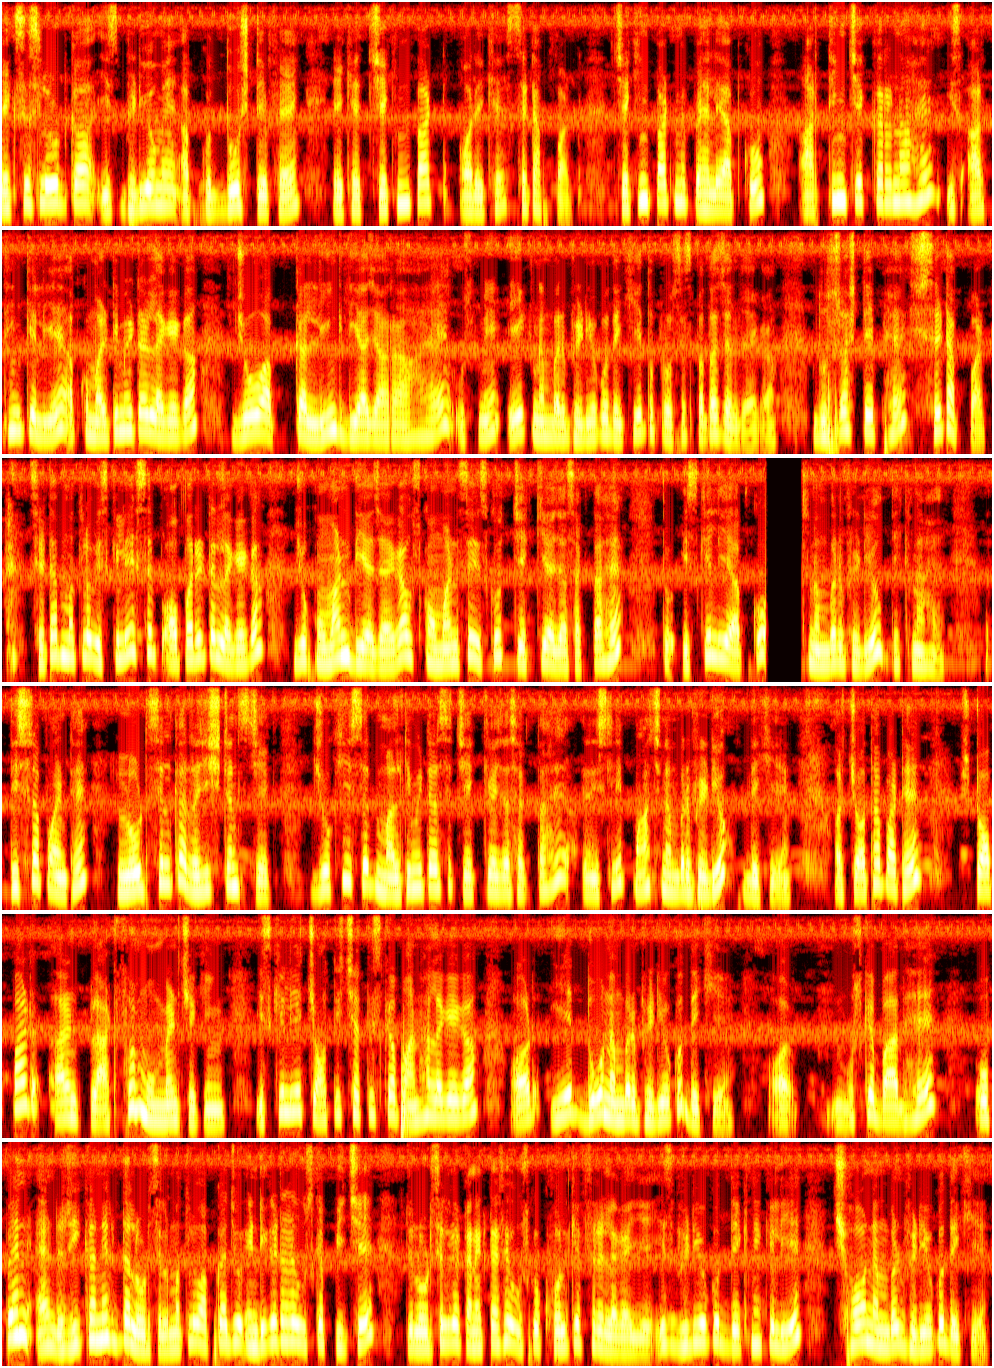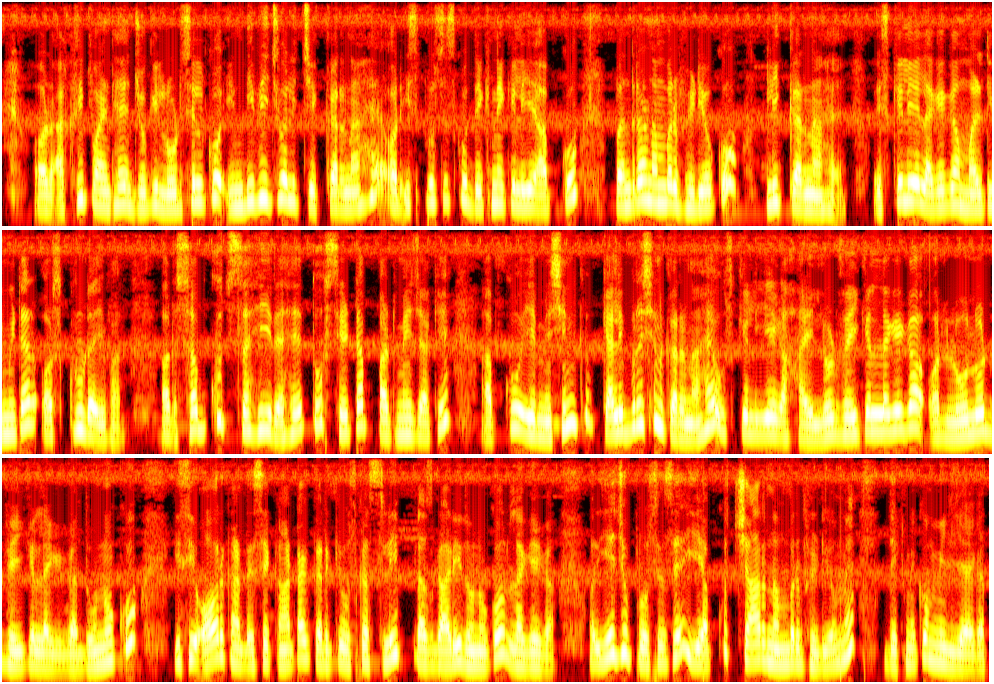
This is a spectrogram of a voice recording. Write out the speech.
Access load का इस video में आपको दो स्टेप है। एक है चेकिंग पार्ट और एक है सेटअप पार्ट। चेकिंग पार्ट में पहले आपको आर्थिंग चेक करना है। इस आर्थिंग के लिए आपको मल्टीमीटर लगेगा। जो आपका लिंक दिया जा रहा है, उसमें एक नंबर वीडियो को देखिए तो प्रोसेस पता चल जाएगा। दूसरा स्टेप है सेटअप पार्ट। सेटअप मतलब इसके लिए सिर्फ़ ऑपरेटर लगेगा। जो कमांड दिया जाएगा, उस कमांड से इसको चेक किया जा सकता है। तो इसके लिए आपको नंबर वीडियो देखना है। तीसरा पॉइंट है, लोड सेल का रेजिस्टेंस चेक जो कि सिर्फ़ मल्टीमीटर से चेक किया जा सकता है, इसलिए पाँच नंबर वीडियो देखिए। और चौथा पार्ट है stopper and platform movement checking इसके लिए चौंतीस छत्तीस का पाना लगेगा, और ये दो नंबर वीडियो को देखिए। और उसके बाद है open and reconnect the load cell. मतलब आपका जो इंडिकेटर है, उसके पीछे जो लोड सेल का कनेक्टर है, उसको खोल के फिर लगाइए। इस वीडियो को देखने के लिए छः नंबर वीडियो को देखिए। और आखिरी पॉइंट है, जो कि लोड सेल को इंडिविजुअली चेक करना है और इस प्रोसेस को देखने के लिए आपको पंद्रह नंबर वीडियो को क्लिक करना है। इसके लिए लगेगा मल्टीमीटर और स्क्रू ड्राइवर और सब कुछ सही रहे तो सेटअप पार्ट में जाके आपको ये मशीन का कैलिब्रेशन करना है। उसके लिए हाई लोड व्हीकल लगेगा और लो लोड व्हीकल लगेगा, दोनों को किसी और कांटे से कांटा करके उसका स्लिप प्लस गाड़ी दोनों को लगेगा। और ये जो प्रोसेस है, ये आपको चार नंबर वीडियो में देखने को मिल जाएगा।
